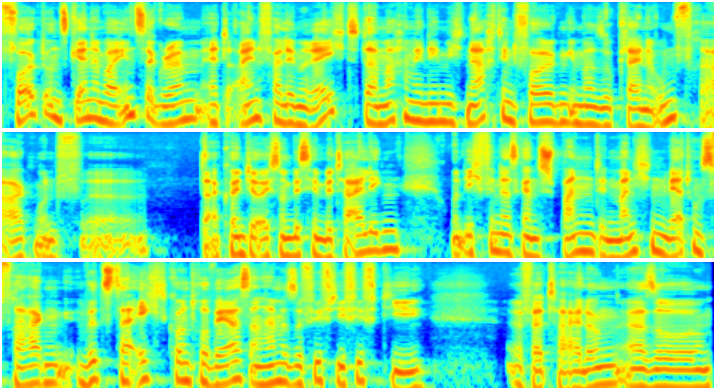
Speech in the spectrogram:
Folgt uns gerne bei Instagram at Einfall im Recht. Da machen wir nämlich nach den Folgen immer so kleine Umfragen und äh, da könnt ihr euch so ein bisschen beteiligen. Und ich finde das ganz spannend. In manchen Wertungsfragen wird es da echt kontrovers. Dann haben wir so 50-50 Verteilung. Also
